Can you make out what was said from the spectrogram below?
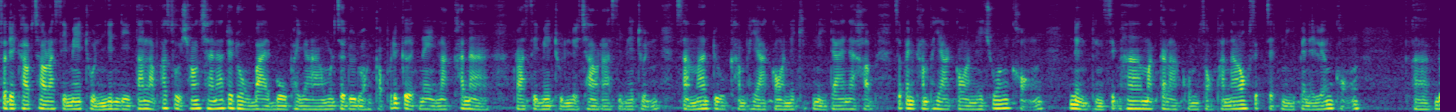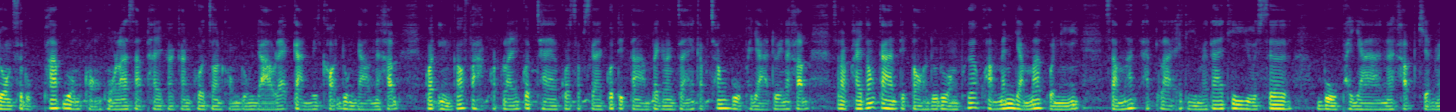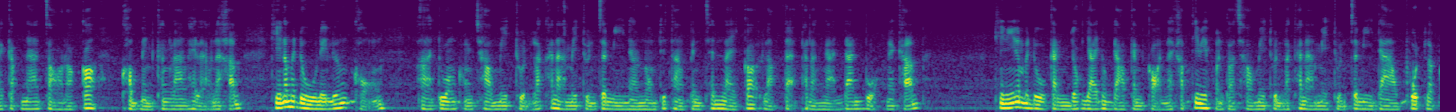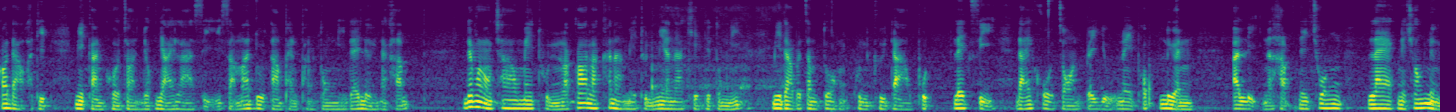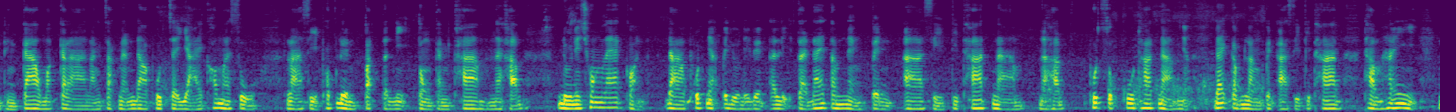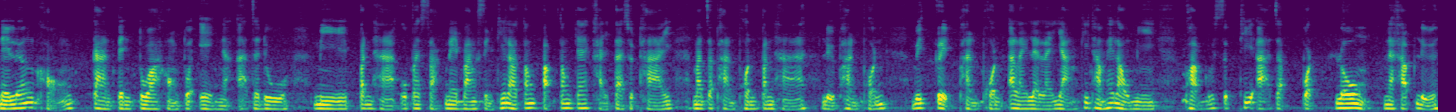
สวัสดีครับ ชาวราศีเมถุนยินดีต้อนรับเข้าสู่ช่องชาแนลดวงบายบูพยาวันจะดูดวงกับผู้ที่เกิดในลัคนาราศีเมถุน หรือชาวราศีเมถุน สามารถดูคำพยากรณ์ในคลิปนี้ได้นะครับ จะเป็นคำพยากรณ์ในช่วงของ 1-15 มกราคม 2567 นี้เป็นในเรื่องของ ดวงสรุปภาพรวมของโหราศาสตร์ไทยกับการโคจรของดวงดาว และการวิเคราะห์ดวงดาวนะครับ ก่อนอื่นก็ฝากกดไลค์ กดแชร์ กด subscribe กดติดตามเป็นกำลังใจให้กับช่องบูพยาด้วยนะครับสำหรับใครต้องการติดต่อดูดวงเพื่อความแม่นยำมากกว่านี้ สามารถแอดไลน์ไอดีมาได้ที่ user บูพยานะครับ เขียนไว้กับหน้าจอแล้วก็คอมเมนต์ข้างล่างให้แล้วนะครับ ทีนี้เรามาดูในเรื่องของ ดวงของชาวเมถุน ลัคนาเมถุนจะมีแนวโน้มทิศทางเป็นเช่นไรก็รับแต่พลังงานด้านบวกนะครับ ทีนี้เรามาดูกันยกย้ายดวงดาวกันก่อนนะครับ ที่มีผลต่อชาวเมถุน ลัคนาเมถุนจะมีดาวพุธแล้วก็ดาวอาทิตย์ มีการโคจรยกย้ายราศีสามารถดูตามแผนผังตรงนี้ได้เลยนะครับในเรื่องของชาวเมถุน แล้วก็ลัคนาเมถุนมีอาณาเขตอยู่ตรงนี้ มีดาวประจำตัวของคุณคือดาวพุธเลข 4 ได้โคจรไปอยู่ในภพเรือนอลินะครับ ในช่วง แรกในช่วง 1-9 มกราหลังจากนั้นดาวพุธจะย้ายเข้ามาสู่ราศีภพเรือนปัตตนิตรงกันข้ามนะครับ ดูในช่วงแรกก่อนดาวพุธเนี่ยไปอยู่ในเรือนอลิแต่ได้ตำแหน่งเป็นอาศีติธาตุน้ำนะครับ พุทธสุขคู่ธาตุน้ำเนี่ยได้กำลังเป็นอาสีพิธาตุทำให้ในเรื่องของการเป็นตัวของตัวเองเนี่ยอาจจะดูมีปัญหาอุปสรรคในบางสิ่งที่เราต้องปรับต้องแก้ไขแต่สุดท้าย มันจะผ่านพ้นปัญหาหรือผ่านพ้นวิกฤตผ่านพ้นอะไรหลาย ๆ อย่างที่ทำให้เรามีความรู้สึกที่อาจจะปลด โล่งนะครับ หรือ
